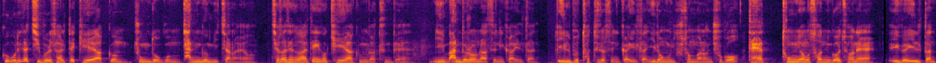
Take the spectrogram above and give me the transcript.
그 우리가 집을 살 때 계약금, 중도금, 잔금 있잖아요. 제가 생각할 때 이거 계약금 같은데 이 만들어 놨으니까 일단 일부 터트렸으니까 일단 1억 6천만 원 주고 대통령 선거 전에 이거 일단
